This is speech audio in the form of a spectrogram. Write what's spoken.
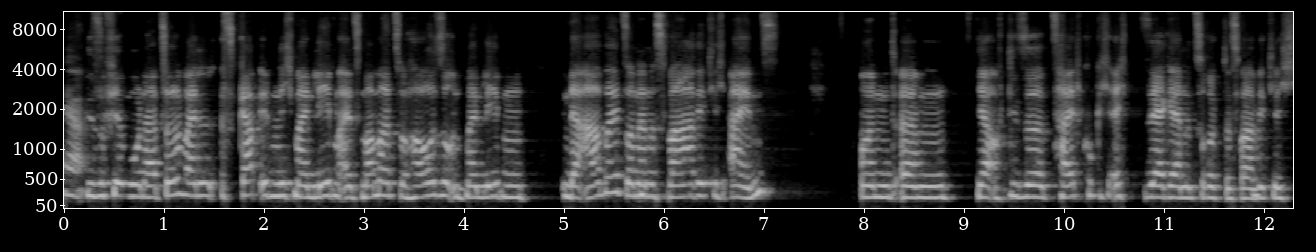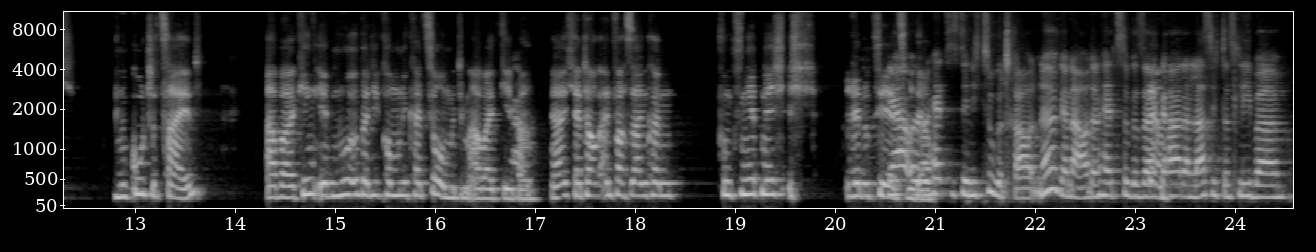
ja. diese vier Monate, weil es gab eben nicht mein Leben als Mama zu Hause und mein Leben in der Arbeit, sondern es war wirklich eins. Und ähm, ja, auf diese Zeit gucke ich echt sehr gerne zurück. Das war wirklich eine gute Zeit, aber ging eben nur über die Kommunikation mit dem Arbeitgeber. Ja, ja ich hätte auch einfach sagen können, funktioniert nicht, ich reduziere ja, jetzt wieder. Ja, oder du hättest es dir nicht zugetraut, ne? Genau, dann hättest du gesagt, ja, ah, dann lasse ich das lieber.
